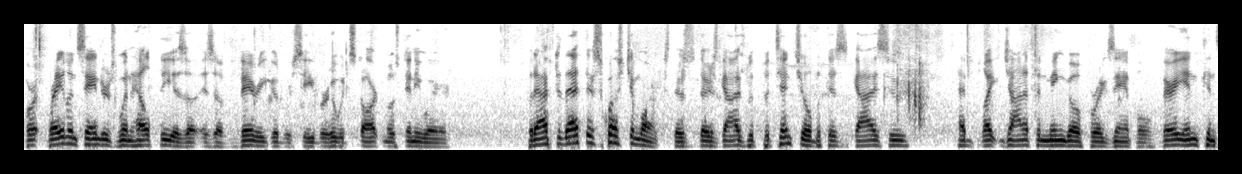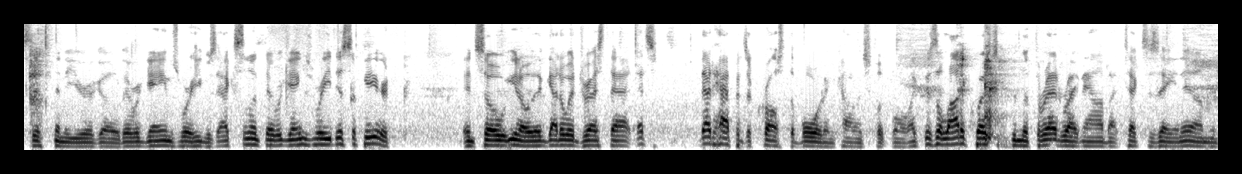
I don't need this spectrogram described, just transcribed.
Braylon Sanders, when healthy, is a is a very good receiver who would start most anywhere. But after that, there's question marks. There's there's guys with potential, but there's guys who had like Jonathan Mingo, for example, very inconsistent a year ago. There were games where he was excellent. There were games where he disappeared, and so you know they've got to address that. That's that happens across the board in college football. Like there's a lot of questions in the thread right now about Texas A&M.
